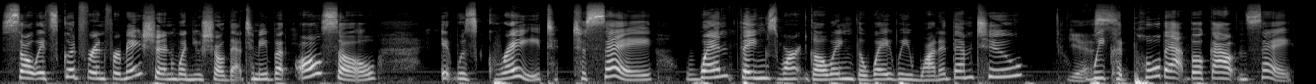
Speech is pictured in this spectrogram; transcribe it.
So it's good for information when you showed that to me, but also it was great to say when things weren't going the way we wanted them to Yes. we could pull that book out and say,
